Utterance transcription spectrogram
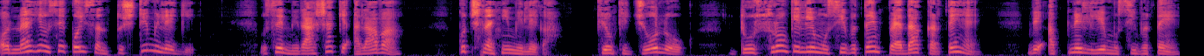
और न ही उसे कोई संतुष्टि मिलेगी। उसे निराशा के अलावा कुछ नहीं मिलेगा। क्योंकि जो लोग दूसरों के लिए मुसीबतें पैदा करते हैं, वे अपने लिए मुसीबतें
